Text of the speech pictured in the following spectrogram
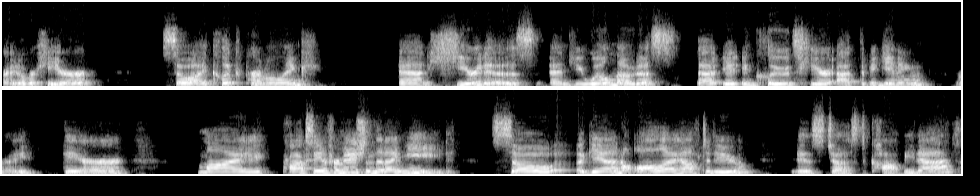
right over here. So I click permalink and here it is. And you will notice that it includes here at the beginning right there, my proxy information that I need. So again, all I have to do is just copy that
